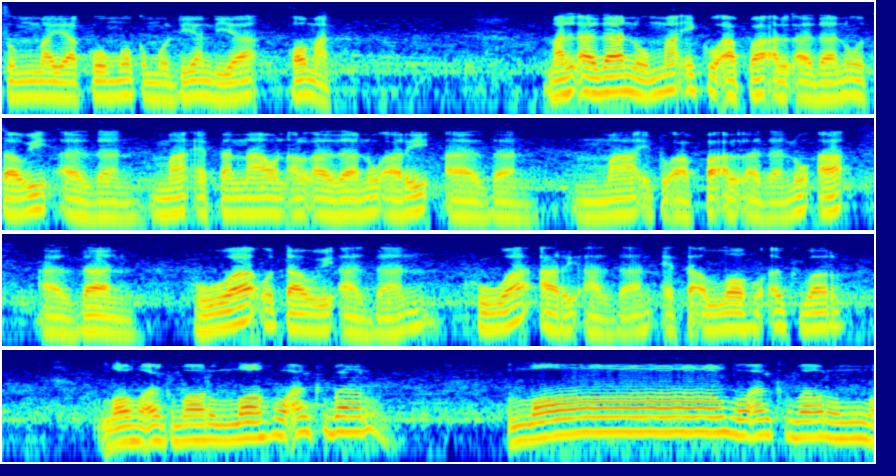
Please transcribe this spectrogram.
summa yakumu kemudian dia komat. Mal adzanu ma iku apa al adzanu utawi azan. Ma etan naon al adzanu ari azan. Ma itu apa al adzanu a azan. Huwa utawi azan, huwa ari azan eta Allahu akbar. Allahu akbar, Allahu akbar. Allahu Akbar Allahu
